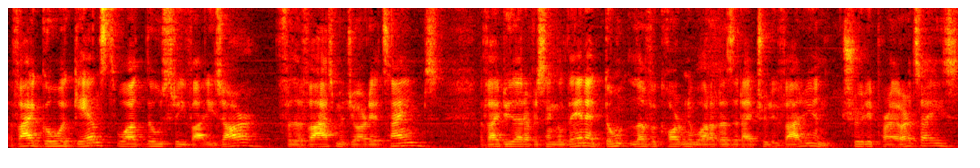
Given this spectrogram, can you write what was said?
if I go against what those three values are for the vast majority of times, if I do that every single day and I don't live according to what it is that I truly value and truly prioritize,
